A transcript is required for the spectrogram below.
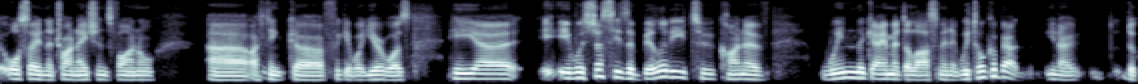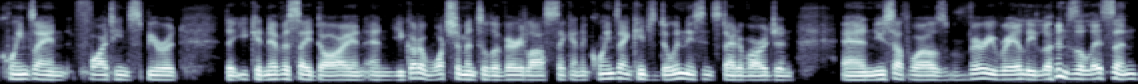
also in the Tri Nations final. Uh, I think uh, forget what year it was. He uh, it was just his ability to kind of win the game at the last minute. We talk about you know the Queensland fighting spirit that you can never say die, and and you got to watch them until the very last second. And Queensland keeps doing this in state of origin, and New South Wales very rarely learns the lesson.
